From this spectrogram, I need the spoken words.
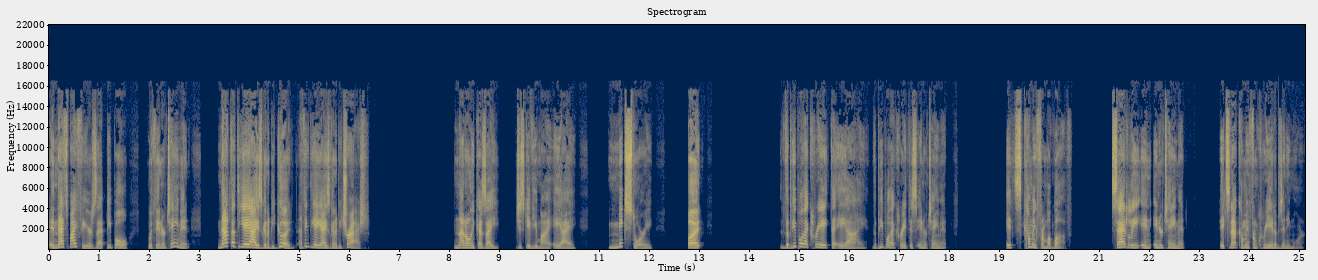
and that's my fears that people with entertainment, not that the AI is going to be good. I think the AI is going to be trash. Not only because I just gave you my AI mix story, but the people that create the AI, the people that create this entertainment, it's coming from above. Sadly, in entertainment, it's not coming from creatives anymore.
